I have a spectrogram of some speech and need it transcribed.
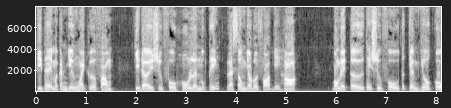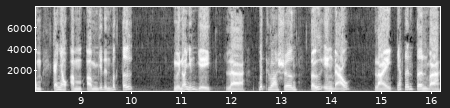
Vì thế mà canh giữ ngoài cửa phòng. Chỉ đợi sư phụ hô lên một tiếng là xông vào đối phó với họ bọn đệ tử thấy sư phụ tức giận vô cùng, cãi nhau ầm ầm với đinh bất tứ. Người nói những gì là bích loa sơn, tử yên đảo, lại nhắc đến tên bà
